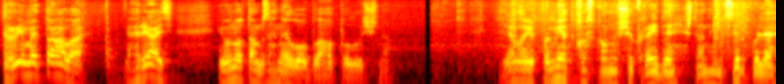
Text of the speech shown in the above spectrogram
три метала, грязь, і воно там згнило благополучно. Делаю пометку с помощью крейди штангенциркуля.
